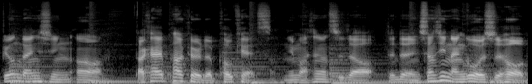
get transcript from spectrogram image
不用担心啊，打开 Parker 的 Podcast，你马上就知道，等等伤心难过的时候。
